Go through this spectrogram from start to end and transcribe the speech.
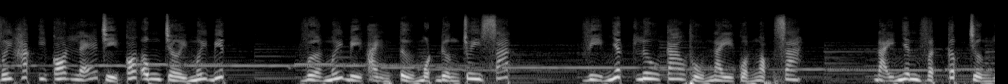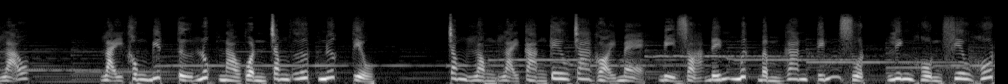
với Hắc Y có lẽ chỉ có ông trời mới biết. Vừa mới bị ảnh tử một đường truy sát. Vị nhất lưu cao thủ này của Ngọc Gia. Đại nhân vật cấp trưởng lão. Lại không biết từ lúc nào quần trong ướt nước tiểu. Trong lòng lại càng kêu cha gọi mẹ, bị dọa đến mức bầm gan tím ruột, linh hồn phiêu hốt.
